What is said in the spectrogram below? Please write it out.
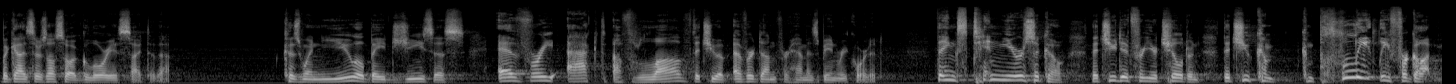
But, guys, there's also a glorious side to that. Because when you obey Jesus, every act of love that you have ever done for him is being recorded. Things 10 years ago that you did for your children that you com- completely forgotten.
